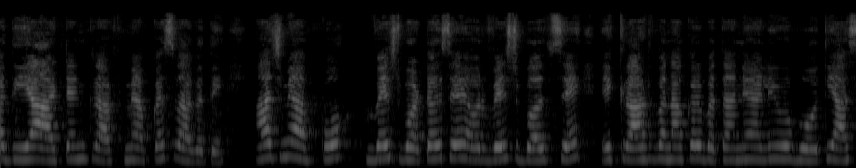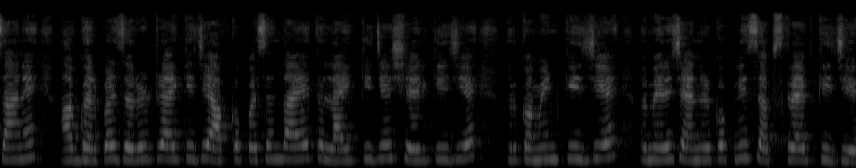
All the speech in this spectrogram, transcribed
आपका दिया आर्ट एंड क्राफ्ट में आपका स्वागत है। आज मैं आपको वेस्ट बॉटल से और वेस्ट बल्ब से एक क्राफ्ट बनाकर बताने वाली वो बहुत ही आसान है। आप घर पर ज़रूर ट्राई कीजिए। आपको पसंद आए तो लाइक कीजिए, शेयर कीजिए और कमेंट कीजिए और मेरे चैनल को प्लीज़ सब्सक्राइब कीजिए।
